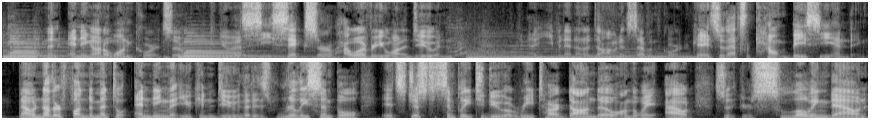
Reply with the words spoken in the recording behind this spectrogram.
and then ending on a one chord. So you can do a C6 or however you want to do, and even end on a dominant seventh chord. Okay, so that's the Count Basie ending. Now, another fundamental ending that you can do that is really simple, it's just simply to do a ritardando on the way out so that you're slowing down.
